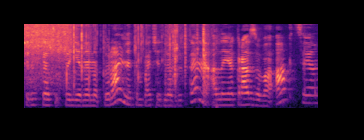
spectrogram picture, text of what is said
Через те, що це є не натуральне, тим паче для дитини, але як разова акція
